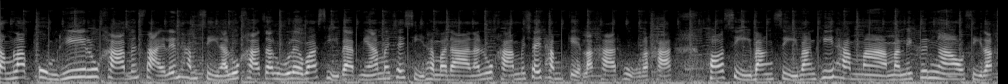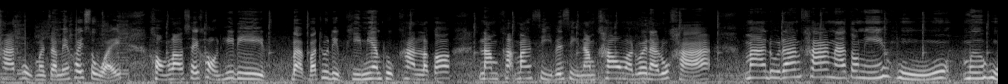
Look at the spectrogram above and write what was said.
สำหรับกลุ่มที่ลูกค้าเป็นสายเล่นทำสีนะลูกค้าจะรู้เลยว่าสีแบบนี้ไม่ใช่สีธรรมดานะลูกค้าไม่ใช่ทำเกรดราคาถูกนะคะ เพราะสีบางสีบางที่ทำมา มันไม่ขึ้นเงา สีราคาถูกมันจะไม่ค่อยสวย ของเราใช้ของที่ดีแบบวัตถุดิบพรีเมียมทุกคัน แล้วก็นำเข้าบางสีเป็นสีนำเข้ามาด้วยนะลูกค้า มาดูด้านข้างนะ ตรงนี้หูมือหู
